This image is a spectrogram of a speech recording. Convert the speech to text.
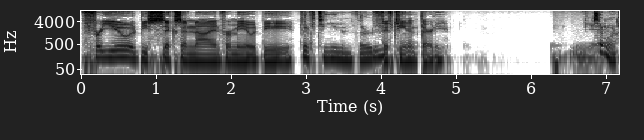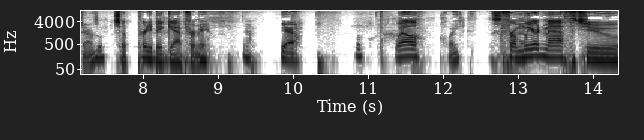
for you, it would be six and nine. For me, it would be Fifteen and thirty. 15 and 30. Similar chasm. So pretty big gap for me. Yeah, Well, quite. from weird math to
